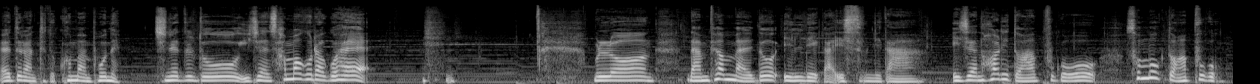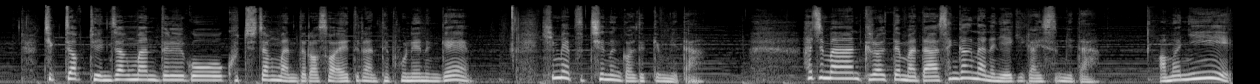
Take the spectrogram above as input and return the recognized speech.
애들한테도 그만 보내. 지네들도 이젠 사 먹으라고 해. 물론 남편 말도 일리가 있습니다. 이젠 허리도 아프고 손목도 아프고 직접 된장 만들고 고추장 만들어서 애들한테 보내는 게 힘에 붙이는 걸 느낍니다. 하지만 그럴 때마다 생각나는 얘기가 있습니다. 어머니,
